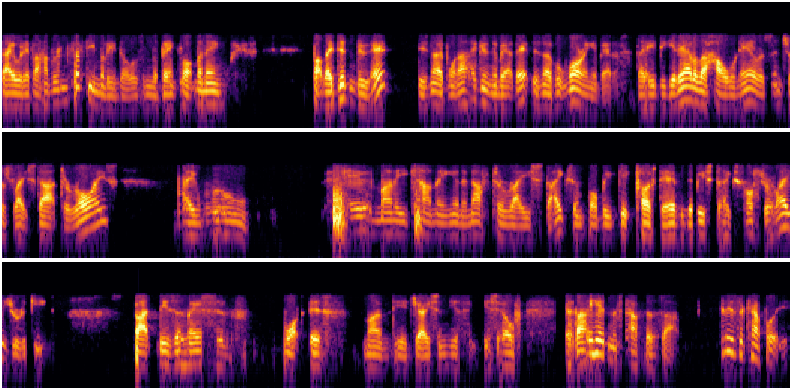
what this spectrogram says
they would have $150 million in the bank like Menangle But they didn't do that. There's no point arguing about that. There's no point worrying about it. They need to get out of the hole now as interest rates start to rise. They will have money coming in enough to raise stakes and probably get close to having the best stakes in Australasia again. But there's a massive what if moment here, Jason. You think yourself, If they hadn't stuffed this up, there's a couple, there's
